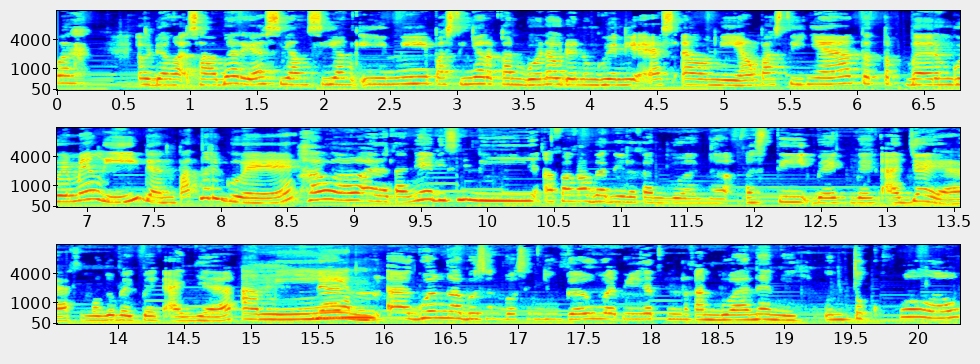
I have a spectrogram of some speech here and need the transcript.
Wah, udah nggak sabar ya siang-siang ini. Pastinya rekan Buana udah nungguin di SL nih. Yang pastinya tetap bareng gue Meli dan partner gue. Halo, ada Tania di sini. Apa kabar nih rekan Buana? Pasti baik-baik aja ya. Semoga baik-baik aja. Amin. Dan uh, gue nggak bosan-bosan juga buat ngingetin rekan Buana nih untuk follow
